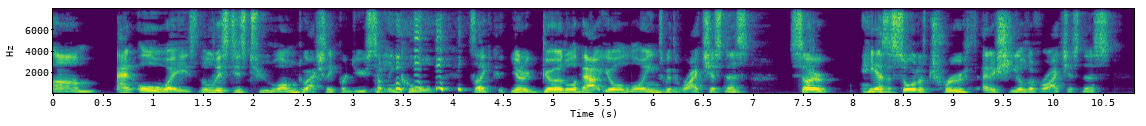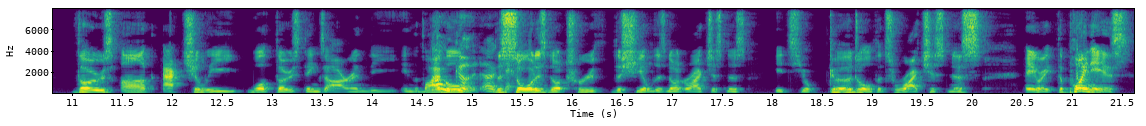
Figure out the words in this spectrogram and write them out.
Um, and always the list is too long to actually produce something cool. it's like, you know, girdle about your loins with righteousness. So he has a sword of truth and a shield of righteousness. Those aren't actually what those things are in the in the oh, Bible. Oh, good. Okay. The sword is not truth, the shield is not righteousness. It's your girdle that's righteousness. Anyway, the point is,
